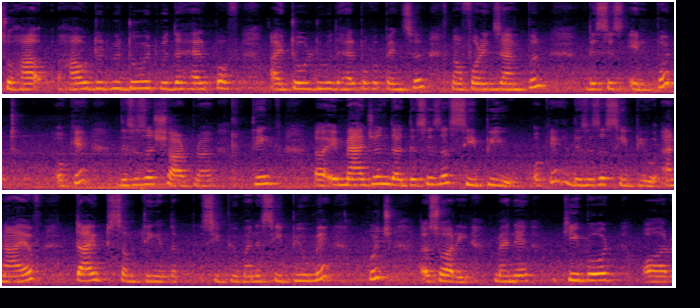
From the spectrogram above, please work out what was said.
so how how did we do it with the help of i told you with the help of a pencil now for example this is input okay this is a sharpener think uh, imagine that this is a cpu okay this is a cpu and i have P U मैंने सी पी यू में कुछ सॉरी uh, मैंने कीबोर्ड और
